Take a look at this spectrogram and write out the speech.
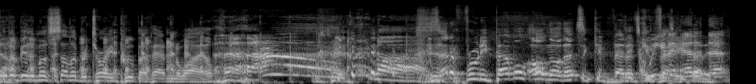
It'll be the most celebratory poop I've had in a while. Come on. Is that a fruity pebble? Oh no, that's a confetti. Are we going to confetti. edit that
